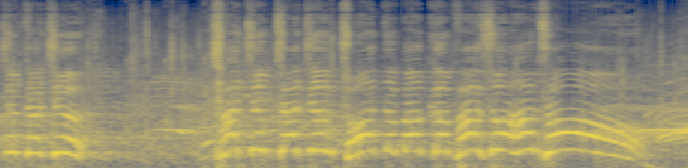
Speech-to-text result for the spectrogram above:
차츰 차츰 차츰 좋았던 만큼 박수와 함성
